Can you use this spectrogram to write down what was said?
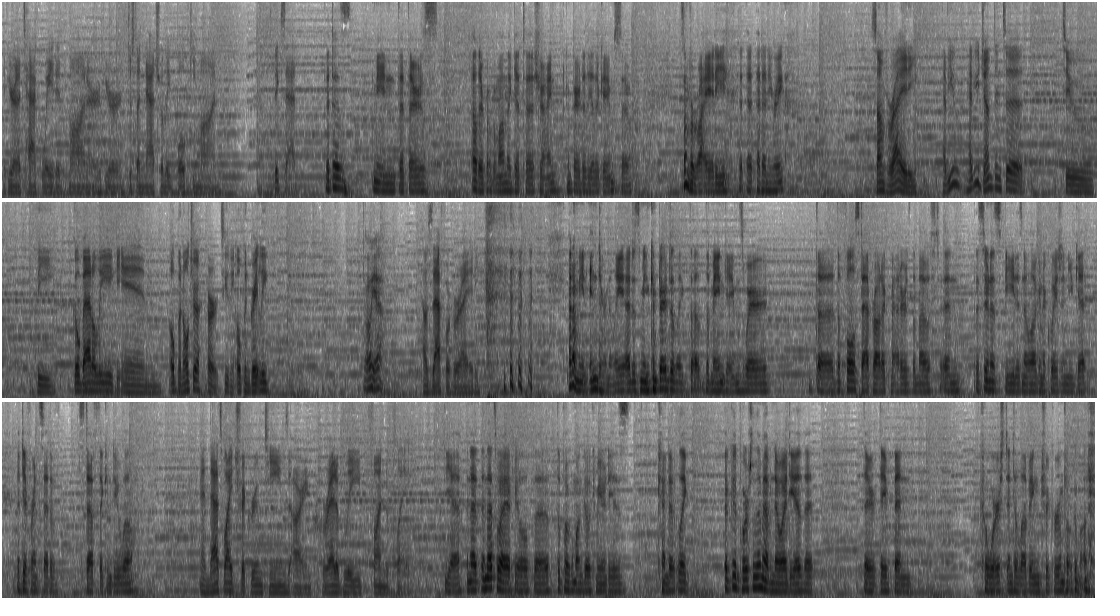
if you're an attack weighted mon or if you're just a naturally bulky mon. It's big sad. It does mean that there's other Pokemon that get to shine compared to the other games, so some variety at, at, at any rate some variety. Have you have you jumped into to the Go Battle League in Open Ultra or excuse me, Open Great League? Oh yeah. How's that for variety? I don't mean internally. I just mean compared to like the the main games where the the full stat product matters the most and as soon as speed is no longer an equation, you get a different set of stuff that can do well and that's why Trick Room teams are incredibly fun to play. Yeah, and that and that's why I feel the the Pokemon Go community is kind of like a good portion of them have no idea that they're they've been coerced into loving Trick Room Pokemon.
